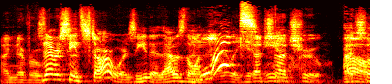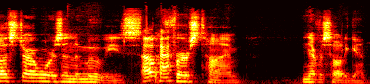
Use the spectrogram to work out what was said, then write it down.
I never. I've never seen Star Wars either. That was the one What? that really hit That's me not hard. true. I Oh. saw Star Wars in the movies Okay. the first time. Never saw it again.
